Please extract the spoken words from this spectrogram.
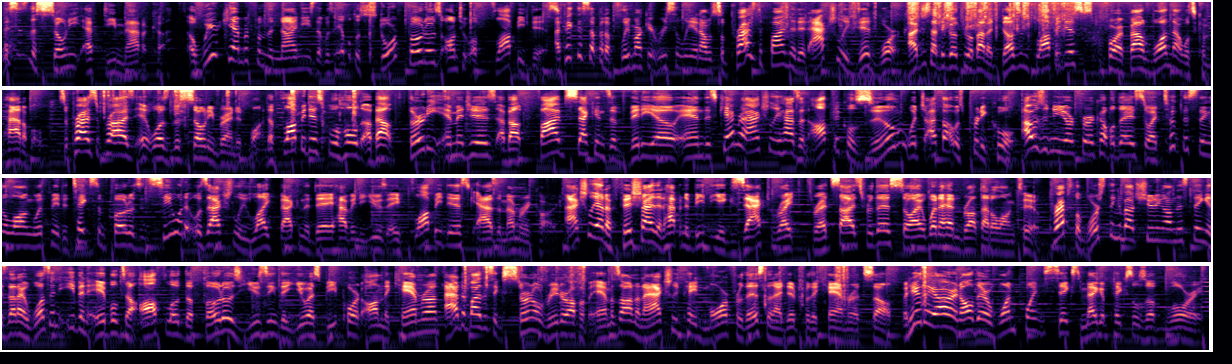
This is the Sony FD Mavica, a weird camera from the 90s that was able to store photos onto a floppy disk. I picked this up at a flea market recently and I was surprised to find that it actually did work. I just had to go through about a dozen floppy disks before I found one that was compatible. Surprise, surprise, it was the Sony branded one. The floppy disk will hold about 30 images, about 5 seconds of video, and this camera actually has an optical zoom, which I thought was pretty cool. I was in New York for a couple days, so I took this thing along with me to take some photos and see what it was actually like back in the day having to use a floppy disk as a memory card. I actually had a fisheye that happened to be the exact right thread size for this, so I went ahead and brought that along too. Perhaps the worst thing about shooting on this thing is that I wasn't even able to offload the photos using the USB port on the camera. I had to buy this external reader off of Amazon, and I actually paid more for this than I did for the camera itself. But here they are in all their 1.6 megapixels of glory.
